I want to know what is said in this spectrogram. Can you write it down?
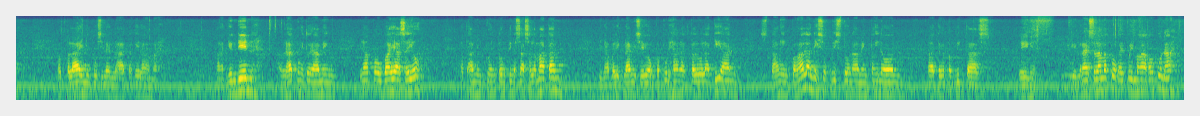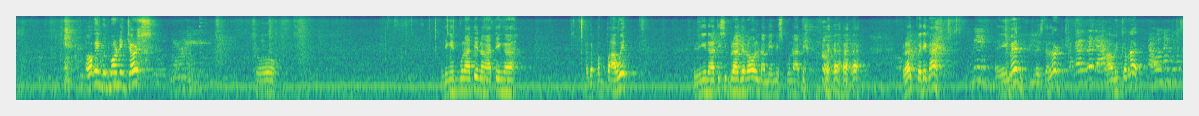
pagpalain niyo po sila lahat ng ilang ama. At yun din, ang lahat pong ito ay aming pinapaubaya sa iyo at amin po itong pinasasalamatan. Binabalik namin sa iyo ang kapurihan at kalwalatian sa tanging pangalan ni Iso Kristo naming Panginoon at tagapagligtas. Amen. Okay, maraming salamat po. Kayo po yung makakaupo na. Okay, good morning church. Good morning. So, hilingin po natin ang ating uh, tagapagpaawit. Hilingin natin si Brother Raul, namimiss po natin. Brad, pwede ka? Amen. Amen. Praise the Lord. Tagal, Brad, ah. Awit ka, Brad. Taon ng boses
